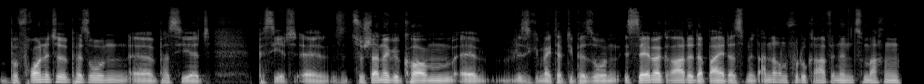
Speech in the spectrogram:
befreundete Personen äh, passiert, passiert, äh, zustande gekommen, äh, dass ich gemerkt habe, die Person ist selber gerade dabei, das mit anderen Fotografinnen zu machen.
